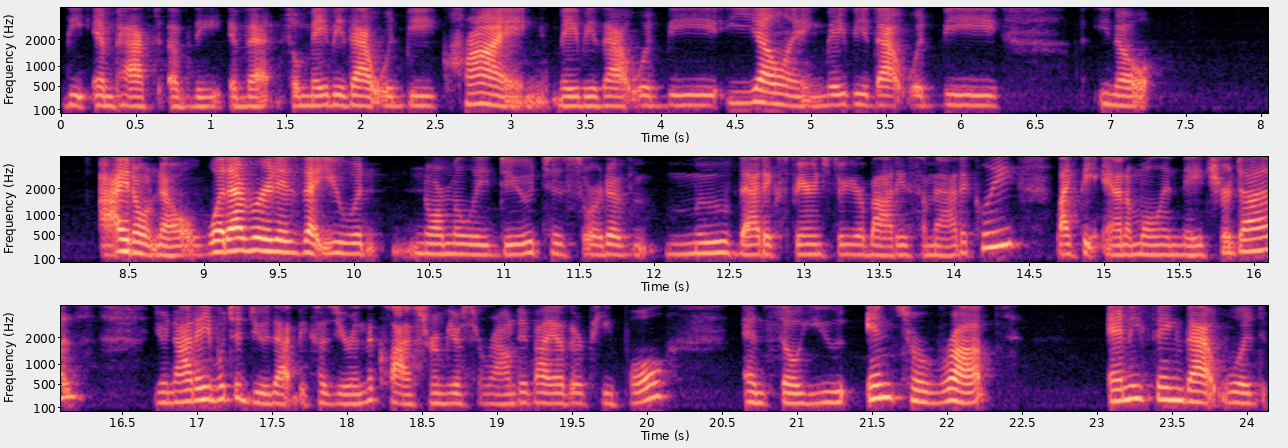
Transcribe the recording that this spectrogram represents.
the impact of the event. So maybe that would be crying, maybe that would be yelling, maybe that would be you know I don't know, whatever it is that you would normally do to sort of move that experience through your body somatically, like the animal in nature does. You're not able to do that because you're in the classroom, you're surrounded by other people. And so you interrupt anything that would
